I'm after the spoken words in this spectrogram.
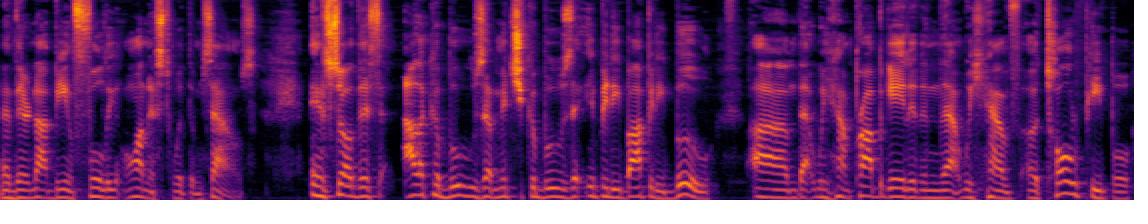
And they're not being fully honest with themselves. And so this alakabooza, michikabooza, ippity boppity boo um, that we have propagated and that we have uh, told people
